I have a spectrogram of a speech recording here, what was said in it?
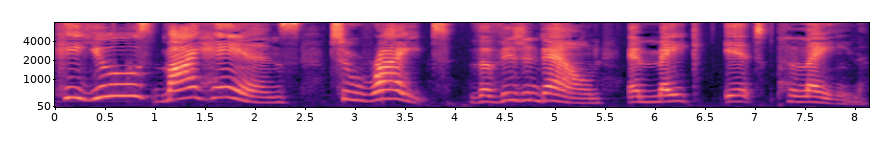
he used my hands to write the vision down and make it plain.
